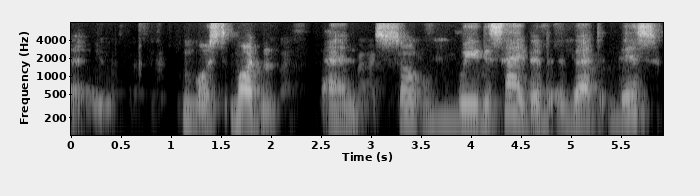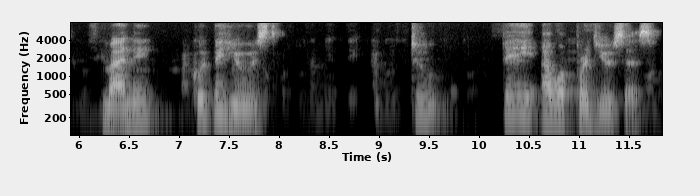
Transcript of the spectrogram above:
uh, most modern. And so we decided that this money could be used to pay our producers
